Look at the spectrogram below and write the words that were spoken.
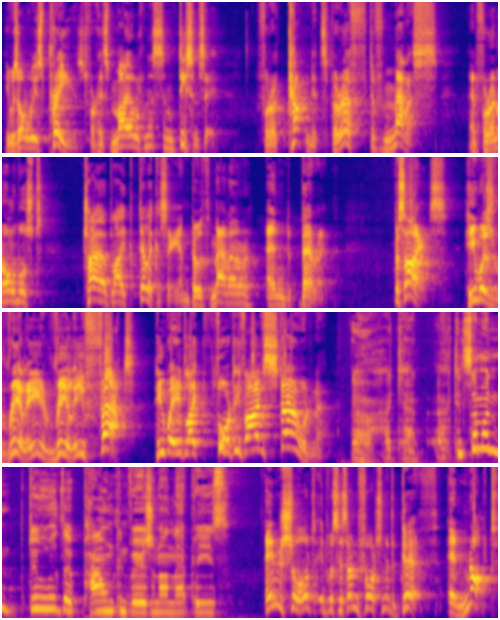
He was always praised for his mildness and decency, for a countenance bereft of malice, and for an almost childlike delicacy in both manner and bearing. Besides, He was really, really fat. He weighed like 45 stone. Oh, I can't. Uh, can someone do the pound conversion on that, please? In short, it was his unfortunate girth, and not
